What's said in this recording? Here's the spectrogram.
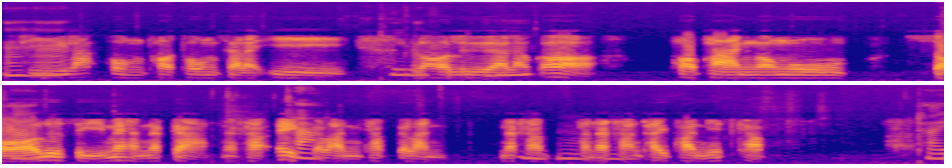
อ่าธีฮะระพงศ์ทอทงสระอีที่รอเรือแล้วก็พอพานงองูสอฤาษีแม่หันอากาศนะครับ เอ้ยกลันครับกลันนะครับ ธนาคารไทยพาณิชย์ครับ ไทย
